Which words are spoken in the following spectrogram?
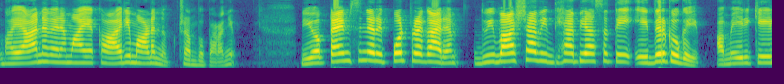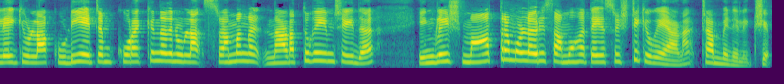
ഭയാനകരമായ കാര്യമാണെന്നും ട്രംപ് പറഞ്ഞു. ന്യൂയോർക്ക് ടൈംസിന്റെ റിപ്പോർട്ട് പ്രകാരം ദ്വിഭാഷാ വിദ്യാഭ്യാസത്തെ എതിർക്കുകയും അമേരിക്കയിലേക്കുള്ള കുടിയേറ്റം കുറയ്ക്കുന്നതിനുള്ള ശ്രമങ്ങൾ നടത്തുകയും ചെയ്ത് ഇംഗ്ലീഷ് മാത്രമുള്ള ഒരു സമൂഹത്തെ സൃഷ്ടിക്കുകയാണ് ട്രംപിന്റെ ലക്ഷ്യം.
